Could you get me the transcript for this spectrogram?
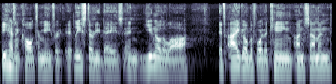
He hasn't called for me for at least 30 days. And you know the law. If I go before the king unsummoned,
